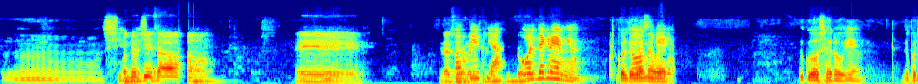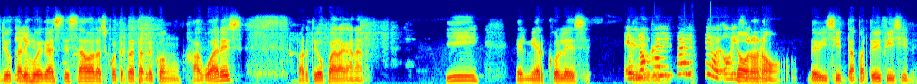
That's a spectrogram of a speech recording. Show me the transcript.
Uh, ¿Cuándo empieza eh, la Noticia, gol de gremio. Gol de gremio. 2-0, bien. Deportivo Cali juega este sábado a las 4 de la tarde con Jaguares, partido para ganar. Y el miércoles. ¿Es eh, local y Cali o, No, no, no, de visita, partido difícil.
